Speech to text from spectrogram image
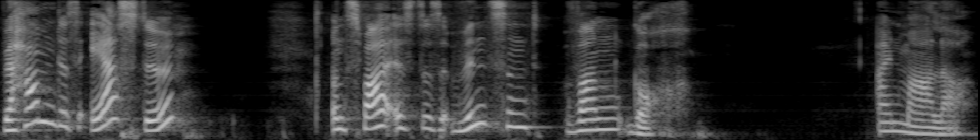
Wir haben das erste, und zwar ist es Vincent van Gogh, ein Maler.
